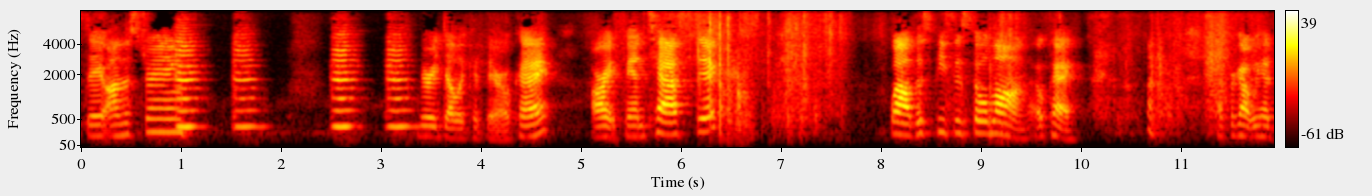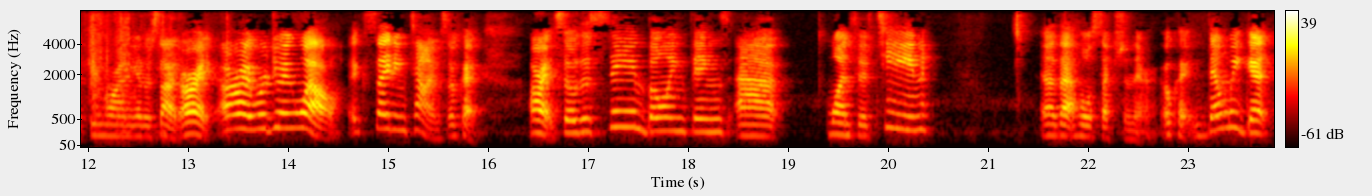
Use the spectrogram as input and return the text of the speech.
Stay on the string. Very delicate there, okay? All right, fantastic. Wow, this piece is so long. Okay. I forgot we had three more on the other side. All right, all right, we're doing well. Exciting times. Okay. All right, so the same bowing things at 115 uh, that whole section there. Okay, then we get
